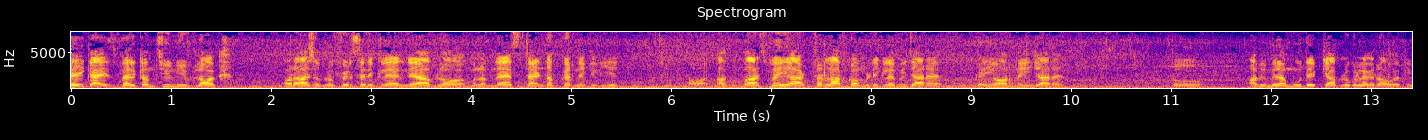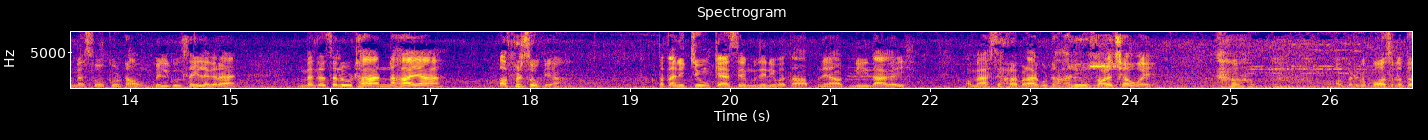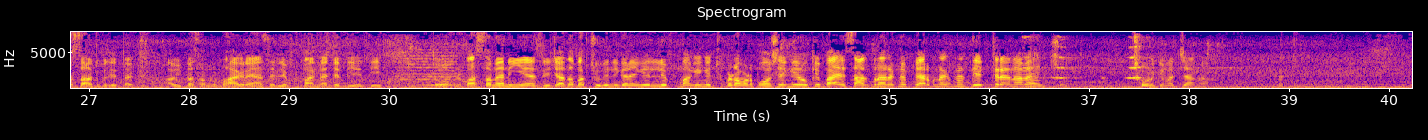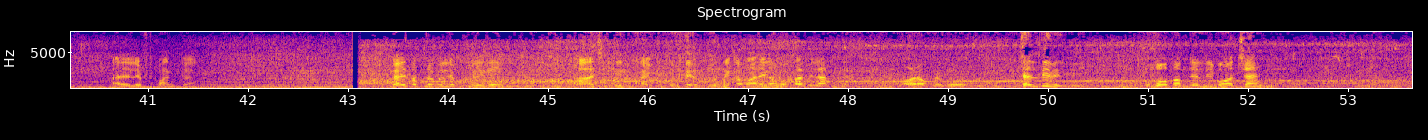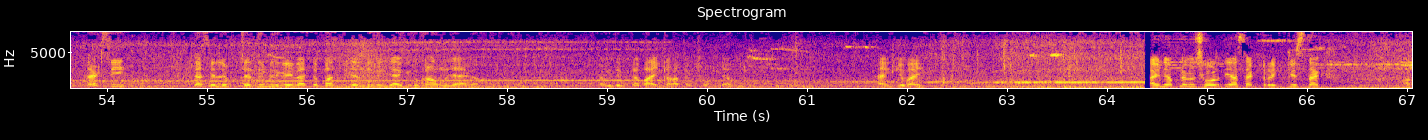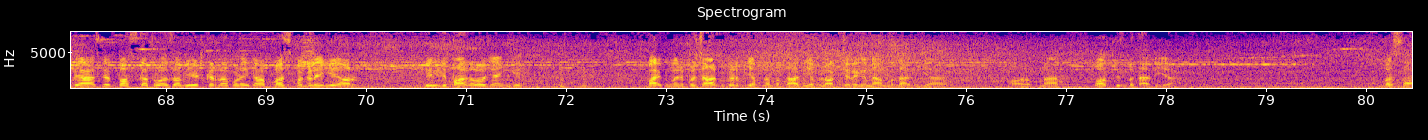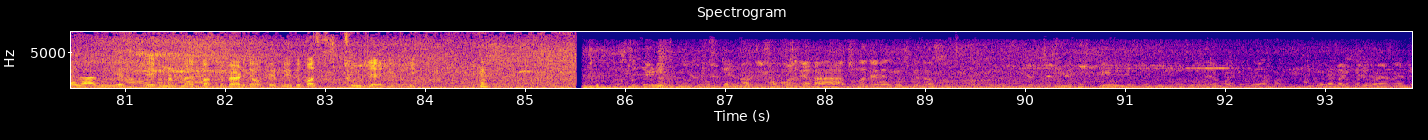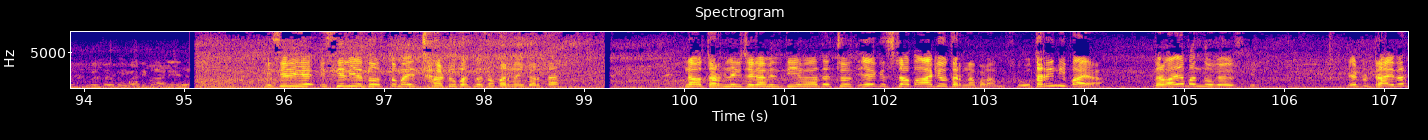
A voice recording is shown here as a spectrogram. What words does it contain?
Hey guys welcome to new vlog और आज हम लोग फिर से निकले हैं नया व्लॉग मतलब नया स्टैंड अप करने के लिए। और अब आज वहीं आफ्टर लाफ कॉमेडी क्लब ही जा रहे हैं, कहीं और नहीं जा रहे हैं। तो अभी मेरा मुँह देख के आप लोगों को लग रहा होगा कि मैं सो के उठाऊँ, बिल्कुल सही लग रहा है। मैं दरअसल उठा, नहाया और फिर सो गया। पता नहीं क्यों, कैसे, मुझे नहीं पता, अपने आप नींद आ गई। और मैं ऐसे हड़बड़ा के उठा रही हूँ, साढ़े छः हो गए। और मेरे को पहुँचना था सात बजे तक। अभी बस हम लोग भाग रहे हैं, ऐसे लिफ्ट मांगना जल्दी जल्दी तो। अपने पास समय नहीं है, इसलिए ज़्यादा बकचूदी नहीं करेंगे। लिफ्ट मांगेंगे, फटाफट पहुँचेंगे। ओके बाय साथ बना रखना, प्यार बना रखना, देखते रहना मैं छोड़ के मत जाना। अरे लिफ्ट मांगते हैं। भाई अपने को लिफ्ट मिल गई। आज इन भाई कमाने का मौका मिला और अपने को जल्दी मिल गई। तो होप हम जल्दी पहुँच जाएँ। लेट्स सी जैसे लिफ्ट जल्दी मिल गई, वैसे बस भी जल्दी मिल जाएगी तो काम हो जाएगा। अभी देखते भाई कहाँ तक छोड़ते हैं थैंक यू भाई। भाई ने अपने को छोड़ दिया सेक्टर 21 तक। अब यहाँ से बस का थोड़ा सा वेट करना पड़ेगा, बस पकड़ेंगे और फिर के पागल हो जाएँगे। भाई को मैंने प्रचार भी कर दिया, अपना बता दिया ब्लॉग चलेंगे, नाम बता दिया और अपना बहुत कुछ बता दिया। बस शायद आ गई है, एक मिनट में, बस में बैठ जाऊँ फिर, नहीं तो बस छूट जाएगी मेरी। इसीलिए इसीलिए दोस्तों मैं इस झाटू बस में सफ़र नहीं करता। ना उतरने की जगह मिलती है मैं तो एक स्टॉप आके उतरना पड़ा मुझको। उतर ही नहीं पाया। दरवाज़ा बंद हो गए उसके। एक तो ड्राइवर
